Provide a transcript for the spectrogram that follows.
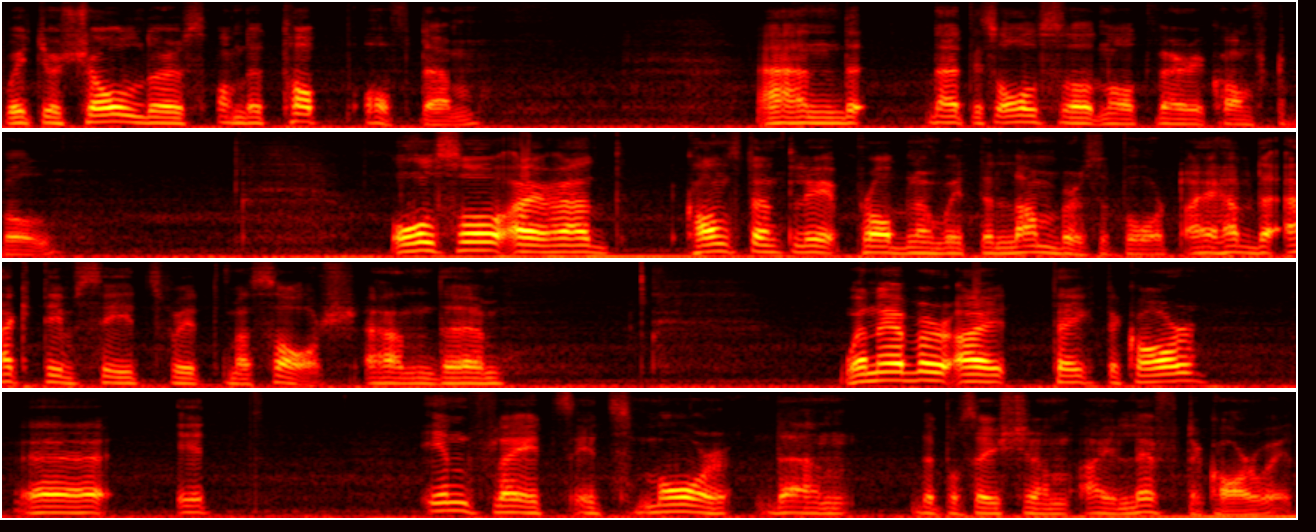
with your shoulders on the top of them. And that is also not very comfortable. Also, I had constantly problem with the lumbar support. I have the active seats with massage and um, whenever I take the car uh, it inflates it's more than the position I left the car with.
